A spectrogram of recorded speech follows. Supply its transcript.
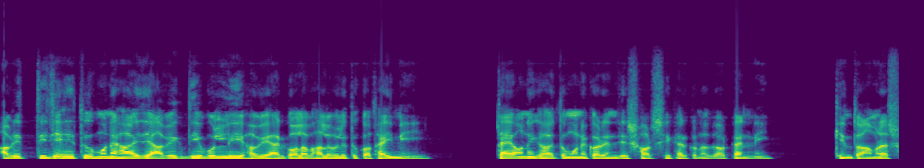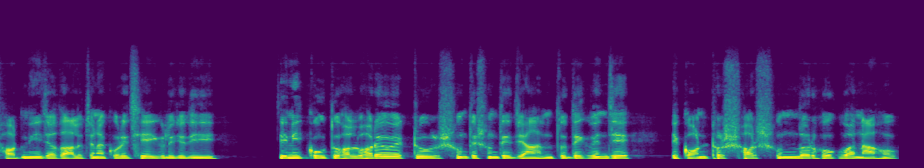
আবৃত্তি যেহেতু মনে হয় যে আবেগ দিয়ে বললেই হবে, আর গলা ভালো হলে তো কথাই নেই। তাই অনেকে হয়তো মনে করেন যে স্বর শেখার কোনো দরকার নেই। কিন্তু আমরা স্বর নিয়ে যত আলোচনা করেছি, এইগুলি যদি তিনি কৌতূহল ভরেও একটু শুনতে শুনতে যান, তো দেখবেন যে কণ্ঠস্বর সুন্দর হোক বা না হোক,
